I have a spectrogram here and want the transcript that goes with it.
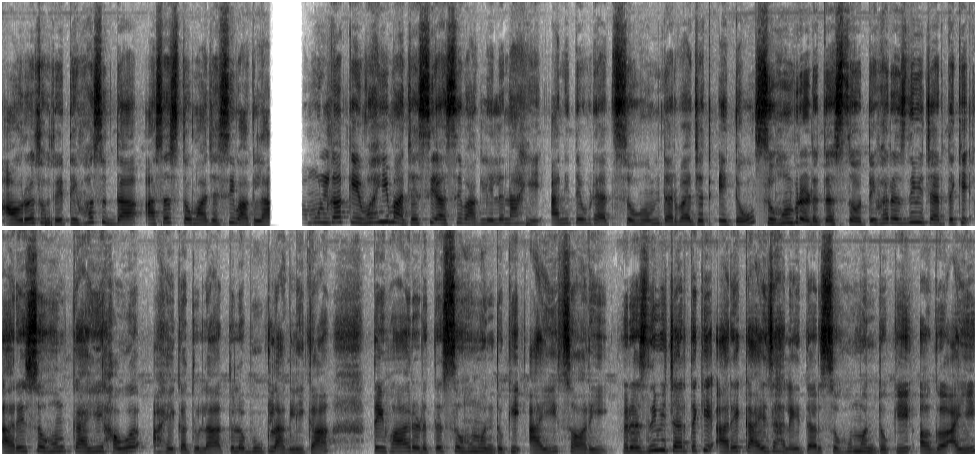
आवरत होते तेव्हा सुद्धा असाच तो माझ्याशी वागला. मुलगा केव्हाही माझ्याशी असे वागलेलं नाही आणि तेवढ्यात सोहम दरवाजात येतो. सोहम रडत असतो. तेव्हा रजनी विचारते की अरे सोहम काही हवं आहे का तुला? तुला भूक लागली का? तेव्हा रडतच सोहम म्हणतो की आई सॉरी रजनी विचारते की अरे काय झाले तर सोहम म्हणतो की अगं आई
